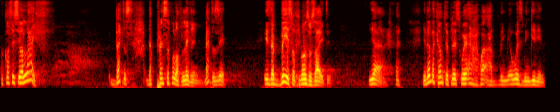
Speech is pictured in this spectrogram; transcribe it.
because it's your life. That is the principle of living. That is it. It's the base of human society. Yeah. You never come to a place where, ah, well, I've been, always been giving.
